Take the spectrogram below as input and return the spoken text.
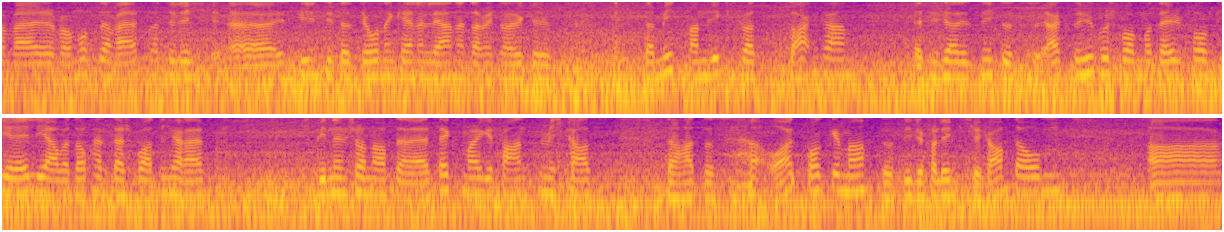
Einfahren, weil man muss den Reifen natürlich äh, in vielen Situationen kennenlernen, damit man wirklich, damit man wirklich was sagen kann. Es ist ja jetzt nicht das ärgste Hypersportmodell von Pirelli, aber doch ein sehr sportlicher Reifen. Ich bin den schon auf der R6 mal gefahren, ziemlich krass. Da hat das Org Bock gemacht. Das Video verlinke ich euch auch da oben. Äh, man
